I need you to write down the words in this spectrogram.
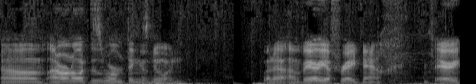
Um, I don't know what this worm thing is doing. But uh, I'm very afraid now. very.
